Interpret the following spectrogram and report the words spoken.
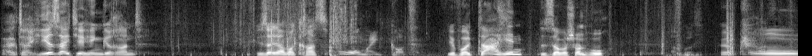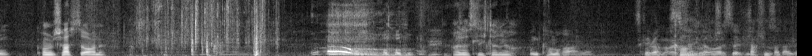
Alter, hier seid ihr hingerannt. Ihr seid aber krass. Oh mein Gott. Ihr wollt dahin? Das ist aber schon hoch. Ach was. Ja. Oh. Komm, das schaffst du, Arne. Alter, das Licht an, ja. Und Kamera, Alter. Das man rein. Ich sag schon grad, Alter.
